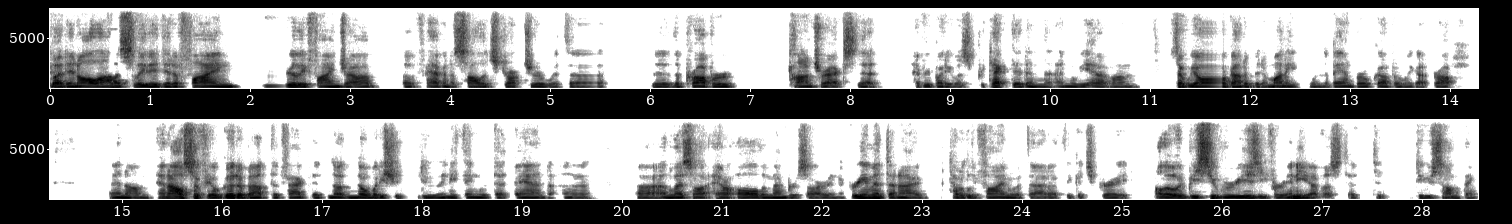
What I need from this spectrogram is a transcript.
but in all honesty, they did a fine, really fine job of having a solid structure with uh, the the proper contracts that everybody was protected and and we have um so we all got a bit of money when the band broke up and we got dropped. And um and I also feel good about the fact that no, nobody should do anything with that band uh, uh, unless all, all the members are in agreement and I'm totally fine with that. I think it's great. Although it'd be super easy for any of us to to do something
